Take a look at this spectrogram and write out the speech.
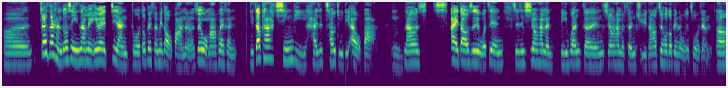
嗯、就在很多事情上面，因为既然我都被分配到我爸那，所以我妈会很你知道她心里还是超级无敌爱我爸，嗯。然后爱到是我之前就是希望他们离婚，跟希望他们分居，然后最后都变成我的错这样。嗯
